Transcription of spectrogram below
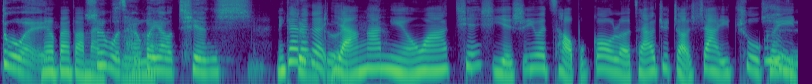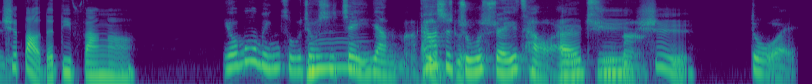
对，没有办法满足，所以我才会要迁徙。你看那个羊啊、牛啊，迁徙也是因为草不够了，才要去找下一处可以吃饱的地方啊。游牧民族就是这样嘛，嗯、他是逐水草而居嘛，是，对，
